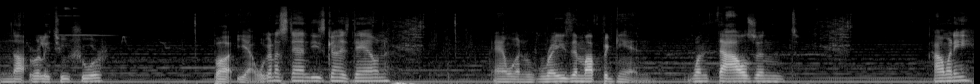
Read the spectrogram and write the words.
Not really too sure. But yeah, we're gonna stand these guys down. And we're gonna raise them up again. 1,000... How many?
